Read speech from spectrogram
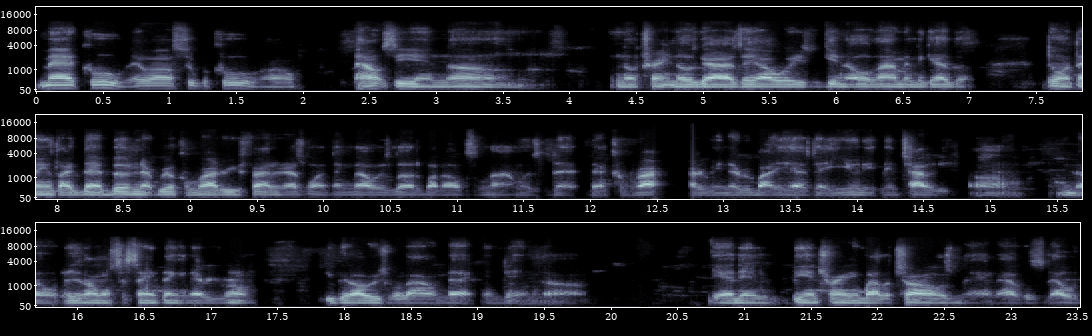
mad cool. They were all super cool. Pouncey and um, you know Trent, those guys, they always getting the old linemen together, doing things like that, building that real camaraderie factor. That's one thing that I always loved about the offensive line was that that camaraderie, and everybody has that unit mentality. Um, you know, it's almost the same thing in every room. You could always rely on that, and then um, yeah, and then being trained by LaCharles, man, that was that was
